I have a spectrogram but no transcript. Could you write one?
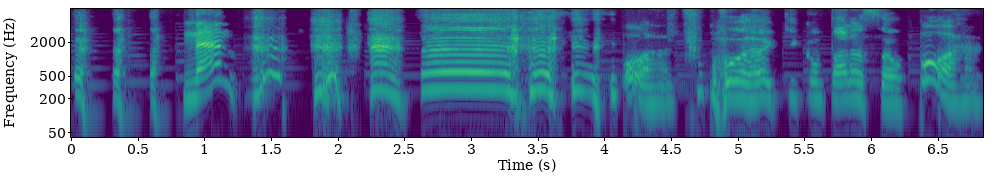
né? Porra, Porra, que comparação. porra.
